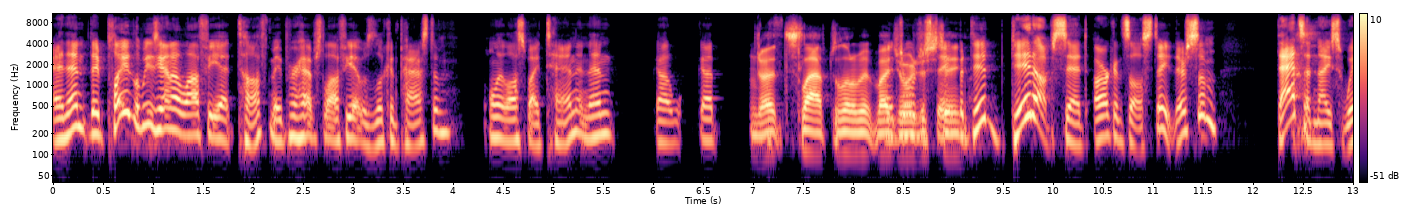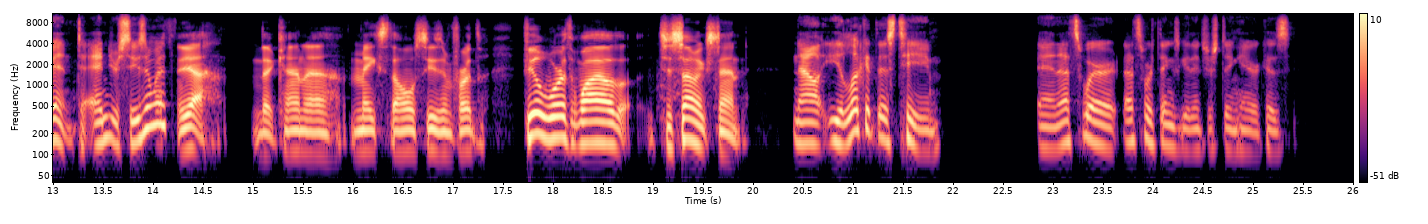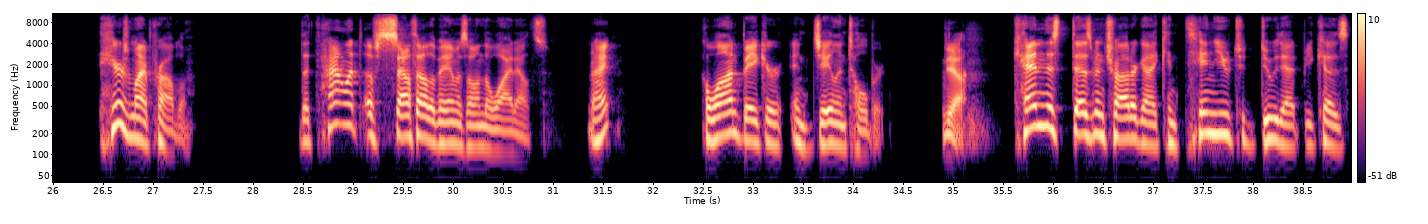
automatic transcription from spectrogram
And then they played Louisiana Lafayette tough. Maybe perhaps Lafayette was looking past them. Only lost by 10 and then got got Got slapped a little bit by, by Georgia, State. but did did upset Arkansas State. There's some that's a nice win to end your season with. Yeah, that kind of makes the whole season for feel worthwhile to some extent. Now you look at this team, and that's where that's where things get interesting here. Because here's my problem: the talent of South Alabama is on the wideouts, right? Kawaan Baker and Jalen Tolbert. Yeah. Can this Desmond Trotter guy continue to do that? Because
